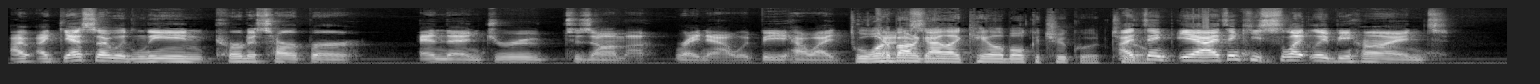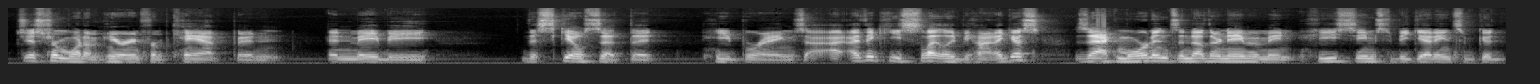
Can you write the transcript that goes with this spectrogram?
I, I guess I would lean Curtis Harper and then Drew Tuazama right now would be how I. Well, what about a guy like Caleb Okechukwu? I think yeah, I think he's slightly behind, just from what I'm hearing from camp and and maybe the skill set that he brings. I, I think he's slightly behind. I guess Zach Morton's another name. I mean, he seems to be getting some good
